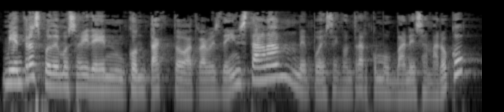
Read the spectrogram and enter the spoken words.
Mientras podemos seguir en contacto a través de Instagram, me puedes encontrar como Vanessa Maroco.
